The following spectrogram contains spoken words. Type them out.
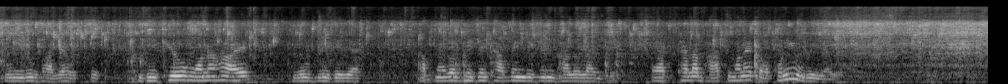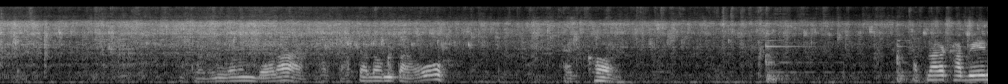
সুন্দর ভাজা হচ্ছে। দেখেও মনে হয় লোভ লেগে যায়। আপনারাও ভেজে খাবেন, দেখবেন ভালো লাগবে। এক থালা ভাত মনে তখনই উবে যাবে। গরম গরম বড়া আর কাঁচা লঙ্কা ও এক ঘর আপনারা খাবেন,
